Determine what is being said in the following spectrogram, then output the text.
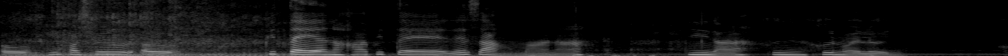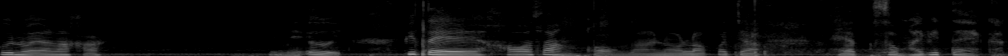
เออพี่เขาชื่อเออพี่เตนะคะ พี่เตได้สั่งมานะ นี่นะ ขึ้นขึ้นไว้เลยนี่ ขึ้นไว้แล้วนะคะ เห็นไหมเอ่ย พี่เตเขาสั่งของมาเนาะเราก็จะแพ็คส่งให้พี่เตกัน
